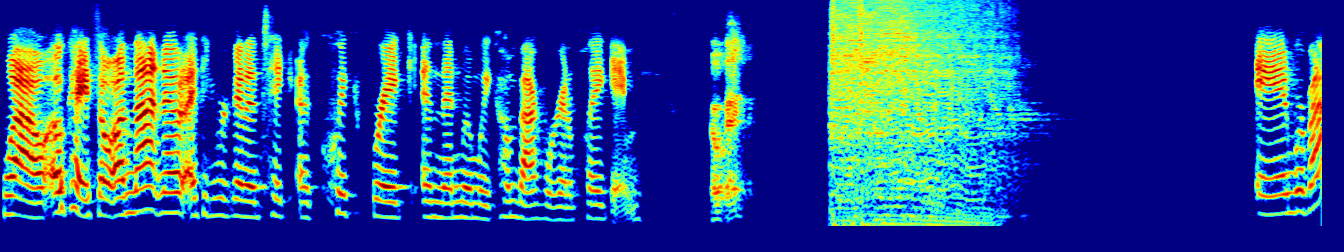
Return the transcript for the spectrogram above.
Wow. Okay. So on that note, I think we're going to take a quick break. And then when we come back, we're going to play a game. Okay. And we're back,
